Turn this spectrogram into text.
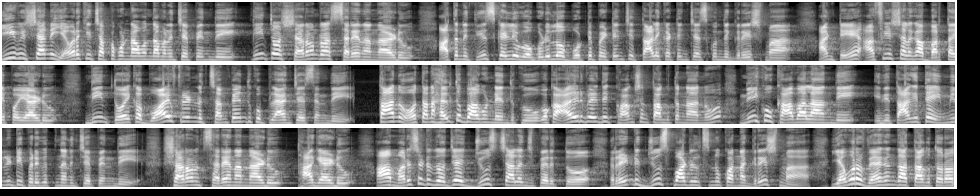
ఈ విషయాన్ని ఎవరికీ చెప్పకుండా ఉందామని చెప్పింది? దీంతో శరణ్ రాజ్ సరేనన్నాడు. అతన్ని తీసుకెళ్ళి ఓ గుడిలో బొట్టు పెట్టించి తాళి కట్టించేసుకుంది గ్రీష్మ. అంటే అఫీషియల్గా భర్త అయిపోయాడు. దీంతో ఇక బాయ్ ఫ్రెండ్ను చంపేందుకు ప్లాన్ చేసింది. తాను తన హెల్త్ బాగుండేందుకు ఒక ఆయుర్వేదిక్ కాంక్షన్ తాగుతున్నాను నీకు కావాలా అంది. ఇది తాగితే ఇమ్యూనిటీ పెరుగుతుందని చెప్పింది. శరణ్ సరేనన్నాడు తాగాడు. ఆ మరుసటి రోజే జ్యూస్ ఛాలెంజ్ పేరుతో రెండు జ్యూస్ బాటిల్స్ను కొన్న గ్రీష్మ ఎవరు వేగంగా తాగుతారో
